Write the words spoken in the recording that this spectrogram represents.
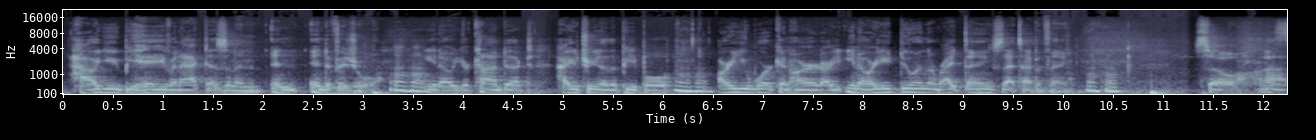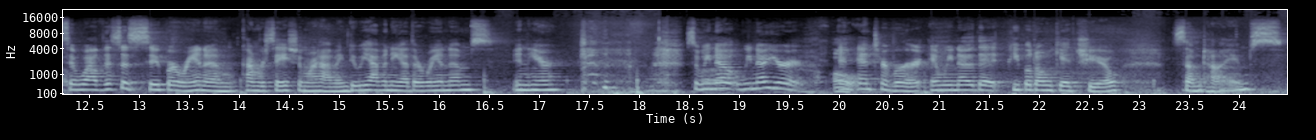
how you behave and act as an, in, an individual. Mm-hmm. You know, your conduct, how you treat other people. Mm-hmm. Are you working hard? Are you, you know, are you doing the right things? That type of thing. Mm-hmm. So, uh, So while this is super random conversation we're having, do we have any other randoms in here? so we know we know you're oh. an introvert, and we know that people don't get you sometimes.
